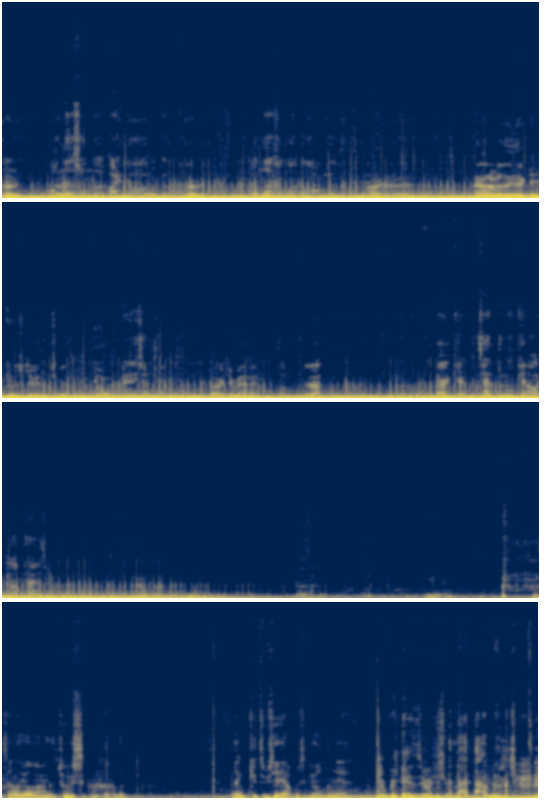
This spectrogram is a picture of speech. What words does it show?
Tabii. Ondan sonra aynalara bakalım. Tabii. Ondan sonra arabamı çalıştıralım. Aynen öyle. Ben arabadan inerken ilk önce kemerimi çıkardım. Yok ben en son çıkardım. Ara kemeri mi? Tabii. Neden? Belki sen dururken arkadan bir tanesi vurdu. Ne oldu abi? Öyle mi? İnsanlar yol vermedi çok sıkıntı adam. Ben kötü bir şey yapmış gibi oldum ya. Köpeği eziyorsun şimdi. Bu çıktı.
